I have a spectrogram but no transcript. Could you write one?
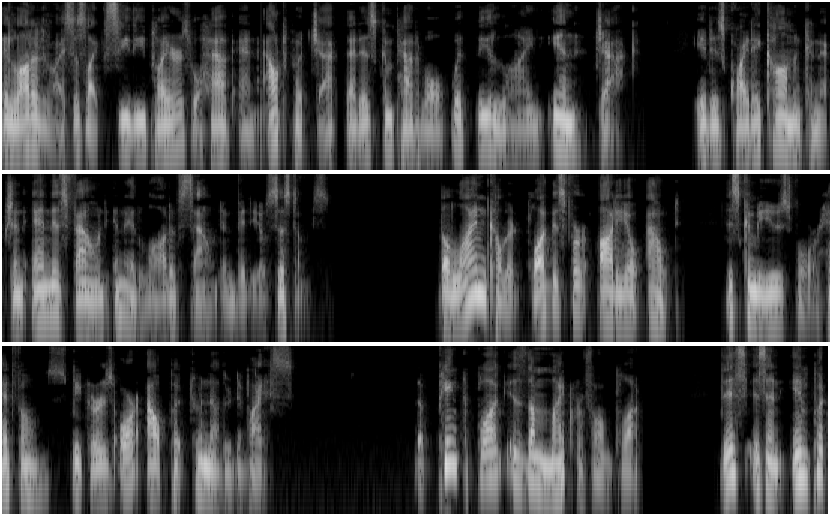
A lot of devices like CD players will have an output jack that is compatible with the line in jack. It is quite a common connection and is found in a lot of sound and video systems. The lime colored plug is for audio out. This can be used for headphones, speakers, or output to another device. The pink plug is the microphone plug. This is an input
